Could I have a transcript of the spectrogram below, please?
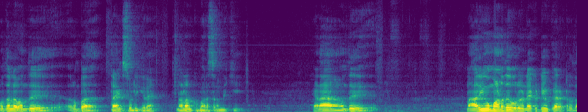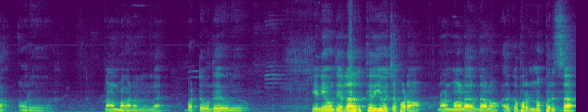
முதல்ல வந்து ரொம்ப தேங்க்ஸ் சொல்லிக்கிறேன் நலன் குமாரசாமிக்கு. ஏன்னா வந்து நான் அறிமுகமானது ஒரு நெகட்டிவ் கேரக்டர் தான். ஒரு நான் மகாநல்ல பட் வந்து ஒரு என்னை வந்து எல்லாருக்கும் தெரிய வச்ச படம் நான் மகளாக இருந்தாலும் அதுக்கப்புறம் இன்னும் பெருசாக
